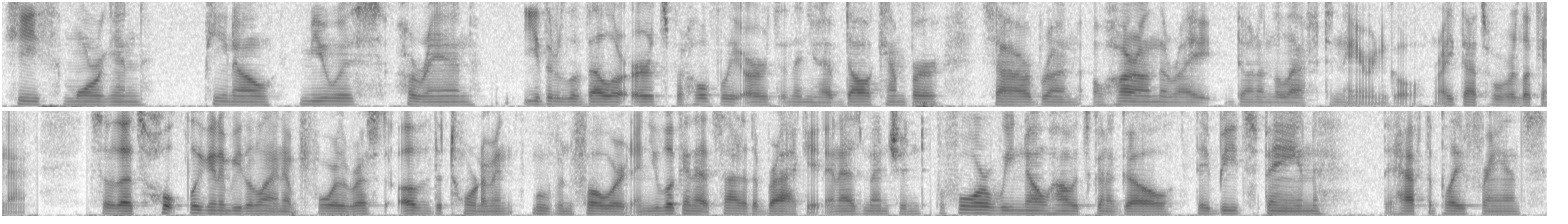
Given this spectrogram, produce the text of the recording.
Heath, Morgan, Pinoe, Mewis, Horan, either Lavelle or Ertz, but hopefully Ertz. And then you have Dahlkemper, Sauerbrunn, O'Hara on the right, Dunn on the left, and Naeher in goal, right? That's what we're looking at. So that's hopefully going to be the lineup for the rest of the tournament moving forward. And you look at that side of the bracket, and as mentioned before, we know how it's going to go. They beat Spain, they have to play France,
